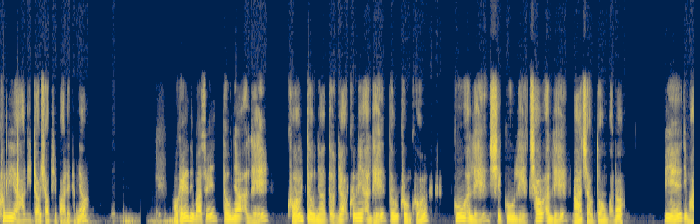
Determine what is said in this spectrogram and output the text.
900အနေတောက်လျှောက်ဖြစ်ပါတယ်ခင်ဗျာ။ Okay ဒီမှာဆိုရင်3ညအလေခွန်3ည3ည9အလေ3ခွန်ခွန်9အလေ6ကိုလေ6အလေ963ပါနော် ပြီးရင်ဒီမှာ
